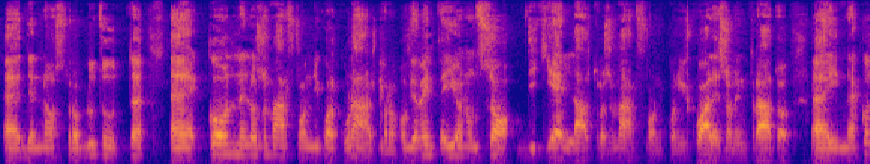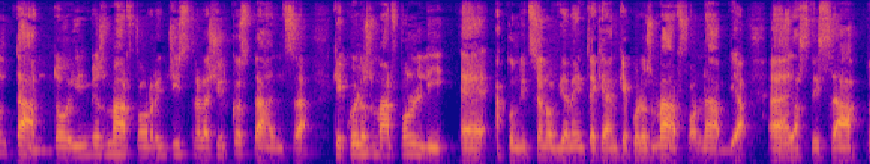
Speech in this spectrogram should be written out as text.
eh, del nostro Bluetooth, eh, con lo smartphone di qualcun altro. Ovviamente io non so di chi è l'altro smartphone con il quale sono entrato eh, in contatto, il mio smartphone registra la circostanza che quello smartphone lì, a condizione ovviamente che anche quello smartphone abbia eh, la stessa app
